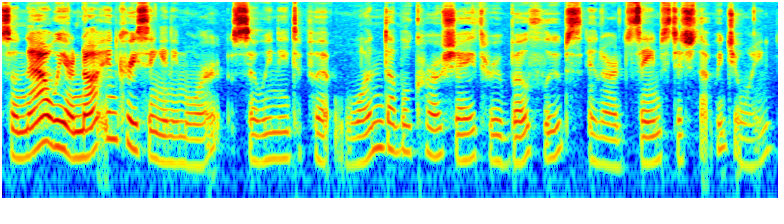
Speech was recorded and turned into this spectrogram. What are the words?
So now we are not increasing anymore, so we need to put one double crochet through both loops in our same stitch that we joined.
